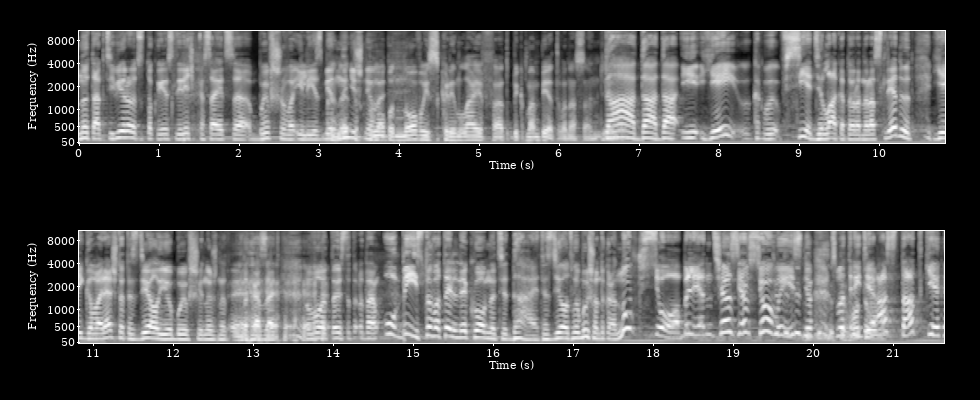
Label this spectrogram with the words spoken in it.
но это активируется только если речь касается бывшего или измен Блин, нынешнего. Это был бы новый скринлайф от Бекмамбетова, на самом деле. Да, да, да. И ей, как бы, все дела, которые она расследует, ей говорят, что это сделал ее бывший, нужно доказать. Вот, то есть там убийство в отельной комнате. Да, это сделал твой бывший. Он такой, ну все, блин, сейчас я все выясню. Смотрите, он. остатки,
